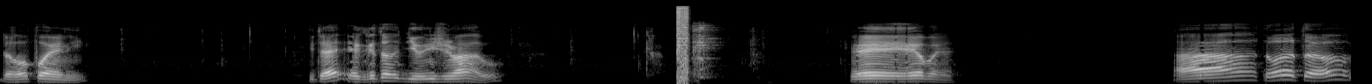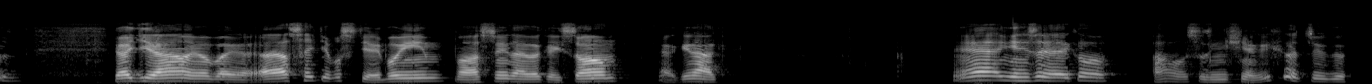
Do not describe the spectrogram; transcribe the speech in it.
dalo pojený. Víte, jak je to divný, že má hlavu? Hej, hej, opaně. A tohle to jo. Já dívám, jo, opaně. A já se tě prostě nebojím. No vlastně, je velký som. Jak jinak. Ne, mě se jako... A se zničí jak rychle, jako...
